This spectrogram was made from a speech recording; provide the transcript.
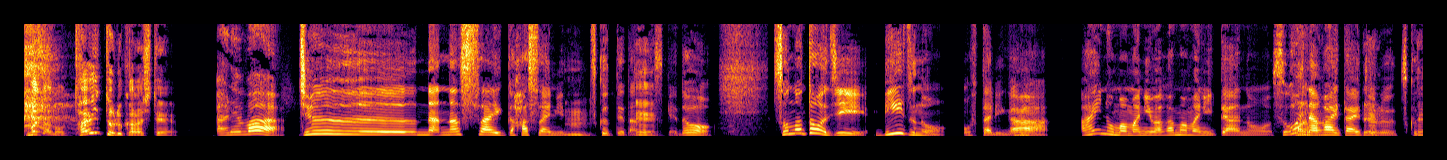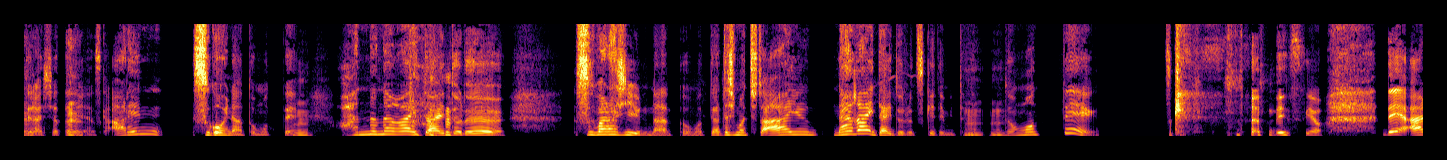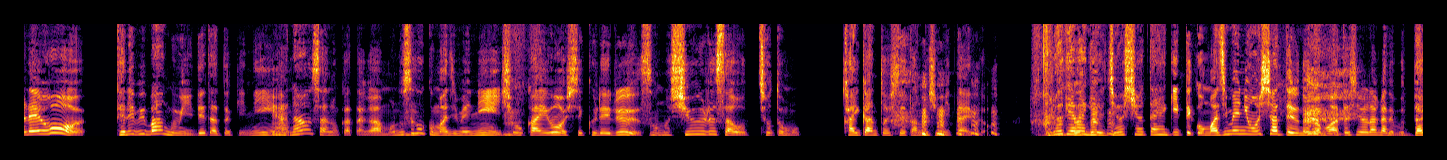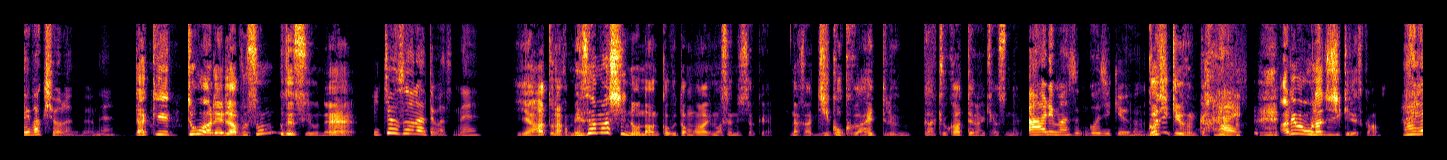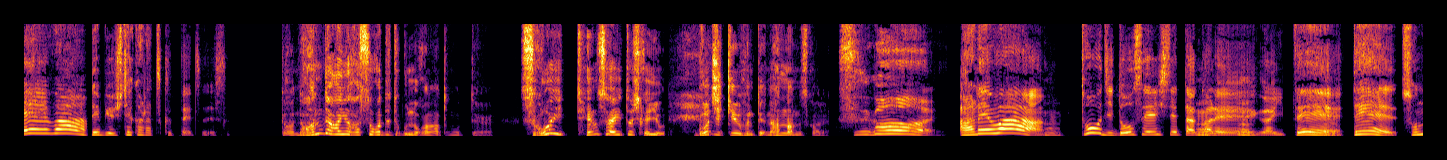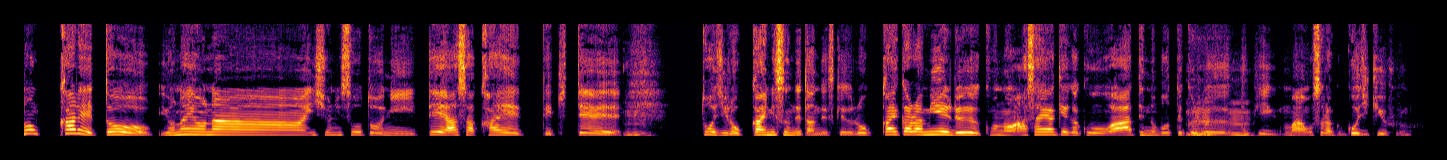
まずあのタイトルからして。あれは17歳か8歳に作ってたんですけど、うんええ、その当時ビーズのお二人が、うん、愛のままにわがままにってあのすごい長いタイトル作ってらっしゃったじゃないですか、あれすごいなと思って、うん、あんな長いタイトル 素晴らしいなと思って私もちょっとああいう長いタイトルつけてみたいと思ってつけたんですよ。であれをテレビ番組に出た時に、うん、アナウンサーの方がものすごく真面目に紹介をしてくれる、うん、そのシュールさをちょっともう快感として楽しみたいと。黒毛和牛上塩タン焼きってこう真面目におっしゃってるのがもう私の中でも大爆笑なんですよね。だけどあれラブソングですよね。一応そうなってますね。いやあとなんか目覚ましのなんか歌もありませんでしたっけ？なんか時刻が入ってる楽曲あったような気がするんだああります。5時9分。5時9分か。はい。あれは同じ時期ですか？あれはデビューしてから作ったやつです。だからなんでああいう発想が出てくるのかなと思って。すごい天才としか言う。5時9分って何なんですかねすごい。あれは、うん、当時同棲してた彼がいて、うん。うん、でその彼と夜な夜な一緒に外にいて朝帰ってきて、当時6階に住んでたんですけど6階から見えるこの朝焼けがこうわーって登ってくる時、まあおそらく5時9分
